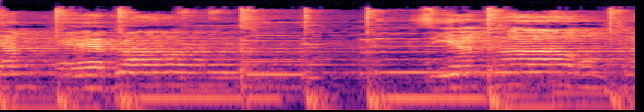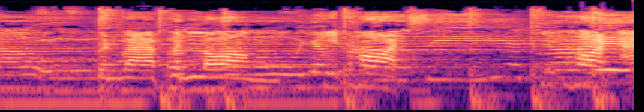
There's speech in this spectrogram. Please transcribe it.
ยังแอบเราเสียค่าห้องเช่าเพิ่นว่าเพิ่นลองคิดฮอด ฮอดอ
